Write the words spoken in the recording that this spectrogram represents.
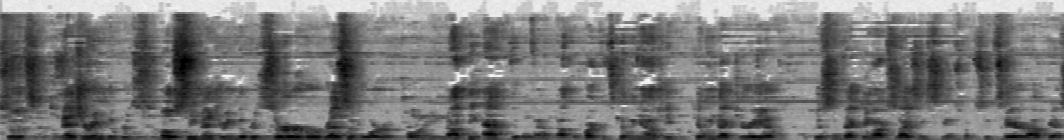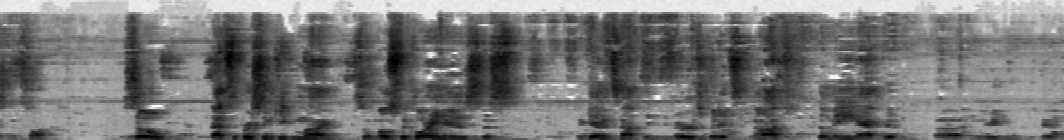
So it's measuring the mostly measuring the reserve or reservoir of chlorine, not the active amount, not the part that's killing algae, killing bacteria, disinfecting, oxidizing skin, swimsuits, hair, outgassing, and so on. So that's the first thing to keep in mind. So most of the chlorine is this. Again, it's not inert, but it's not the main active uh, ingredient. Okay.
